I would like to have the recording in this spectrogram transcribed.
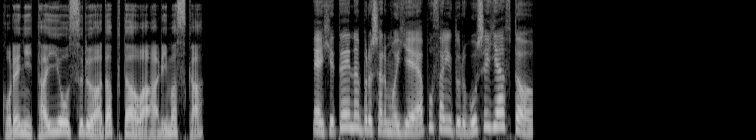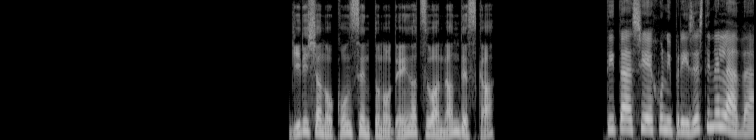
これに対応するアダプターはありますか Έχετε ένα προσαρμογέα που θα λειτουργούσε για αυτό. ギリシャのコンセントの電圧は何ですか Τι τάση έχουν οι πρίζες στην Ελλάδα.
